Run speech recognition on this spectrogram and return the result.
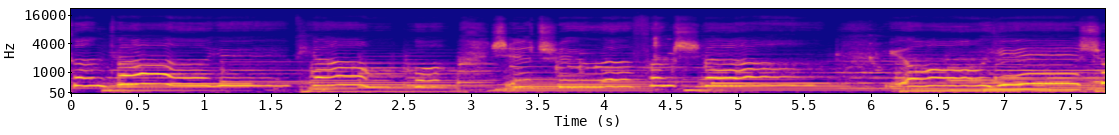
就算大雨瓢泼，失去了方向，有一束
